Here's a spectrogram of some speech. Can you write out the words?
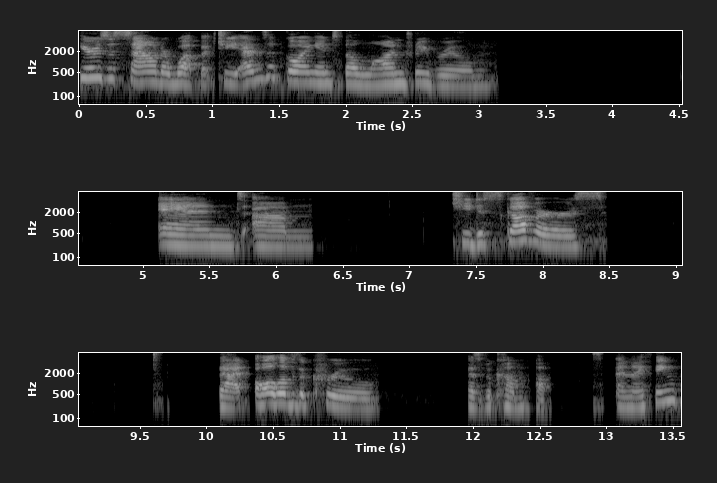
hears a sound or what, but she ends up going into the laundry room, and um, she discovers that all of the crew has become puppies. and I think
